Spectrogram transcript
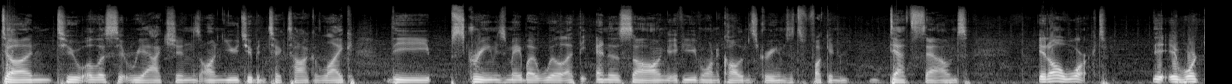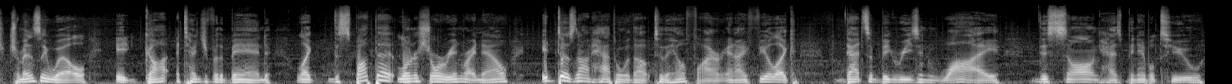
done to elicit reactions on YouTube and TikTok, like the screams made by Will at the end of the song, if you even want to call them screams, it's fucking death sounds it all worked. It, it, worked tremendously well. It got attention for the band. Like the spot that Lorna Shore are in right now, it does not happen without To the Hellfire, and I feel like that's a big reason why this song has been able to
